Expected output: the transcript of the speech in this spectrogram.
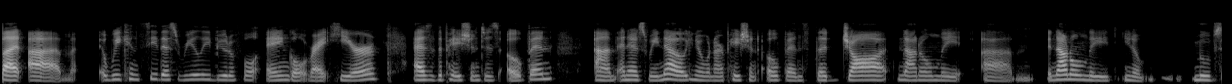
but um, we can see this really beautiful angle right here as the patient is open um, and as we know, you know, when our patient opens, the jaw not only um, it not only you know moves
